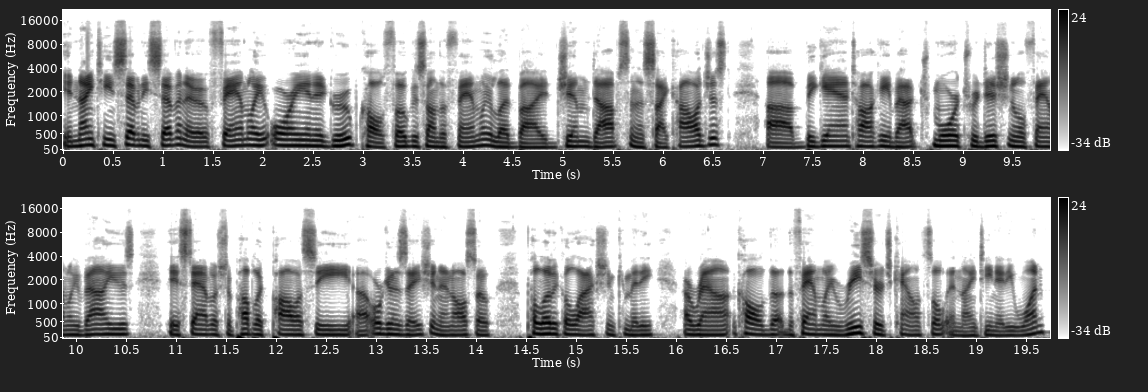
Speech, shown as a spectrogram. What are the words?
In 1977, a family oriented group called Focus on the Family, led by Jim Dobson, a psychologist, uh, began talking about more traditional family values. They established a public policy uh, organization and also political action committee around called the, the Family Research Council in 1981.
